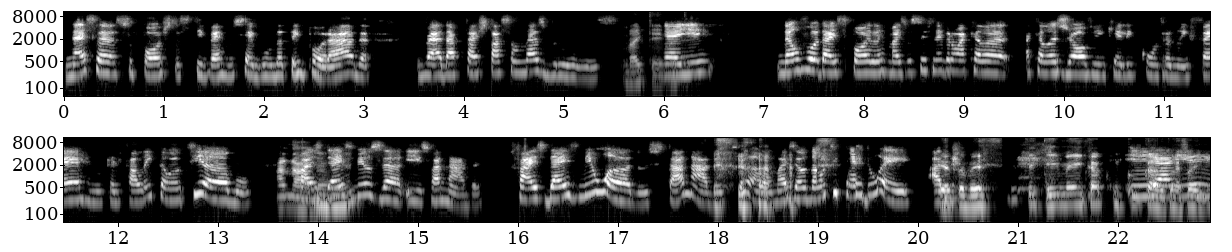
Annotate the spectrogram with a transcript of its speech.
nessa suposta, se tivermos segunda temporada, vai adaptar a Estação das Brumas. Vai ter. E vai ter. aí, não vou dar spoiler, mas vocês lembram aquela, aquela jovem que ele encontra no inferno, que ele fala, então, eu te amo. A Faz nada. 10 mil anos. Isso, a nada. Faz 10 mil anos, tá nada, eu te amo, mas eu não te perdoei. Eu também fiquei meio encacu- E encucado com essa aí,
